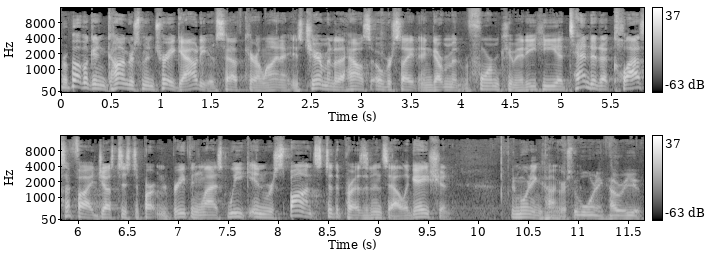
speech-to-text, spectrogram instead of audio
Republican Congressman Trey Gowdy of South Carolina is chairman of the House Oversight and Government Reform Committee. He attended a classified Justice Department briefing last week in response to the president's allegation. Good morning, Congressman. Good morning. How are you?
